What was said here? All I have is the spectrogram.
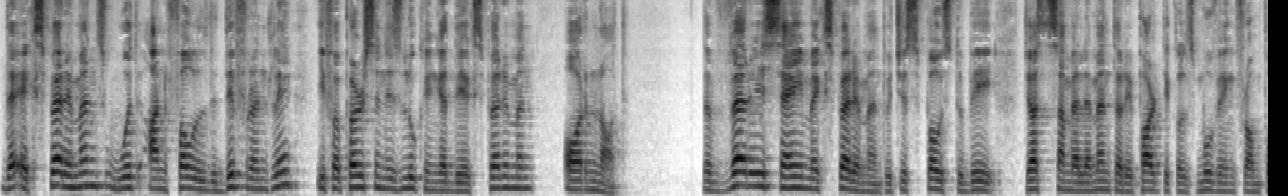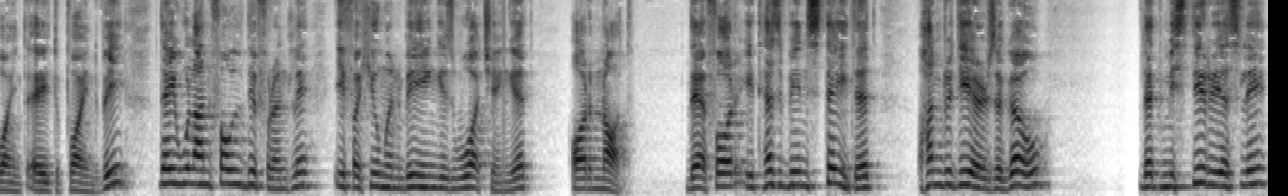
the experiments would unfold differently if a person is looking at the experiment or not. The very same experiment, which is supposed to be just some elementary particles moving from point A to point B, they will unfold differently if a human being is watching it or not. Therefore, it has been stated 100 years ago that mysteriously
